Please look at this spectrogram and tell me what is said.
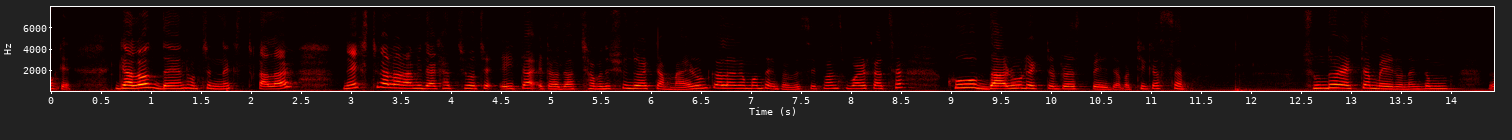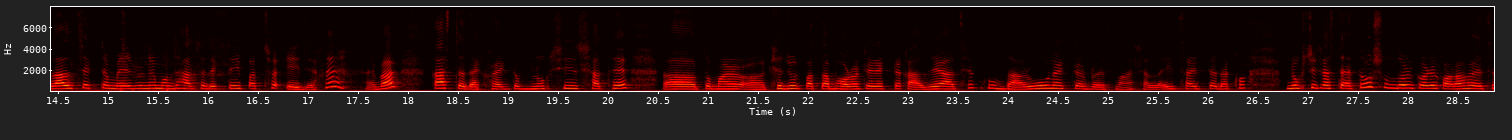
ওকে গেল দেন হচ্ছে নেক্সট কালার নেক্সট কালার আমি দেখাচ্ছি হচ্ছে এইটা, এটা যাচ্ছে আমাদের সুন্দর একটা ম্যারুন কালারের মধ্যে, এভাবে সিকোয়েন্স ওয়ার্ক আছে। খুব দারুণ একটা ড্রেস পেয়ে যাবে, ঠিক আছে? সুন্দর একটা মেরুন একদম লালচে একটা মেরুনের মধ্যে আছে, দেখতেই পাচ্ছ। এই যে হ্যাঁ এবার কাজটা দেখো, একদম নকশির সাথে তোমার খেজুর পাতা ভরাটের একটা কাজে আছে। খুব দারুণ একটা ড্রেস মাশাল্লাহ এই সাইডটা দেখো, নকশি কাজটা এত সুন্দর করে করা হয়েছে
